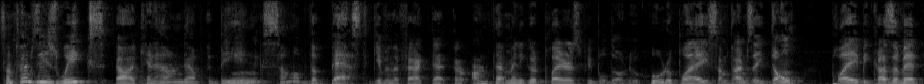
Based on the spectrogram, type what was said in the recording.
sometimes these weeks uh, can end up being some of the best, given the fact that there aren't that many good players. People don't know who to play. Sometimes they don't play because of it,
